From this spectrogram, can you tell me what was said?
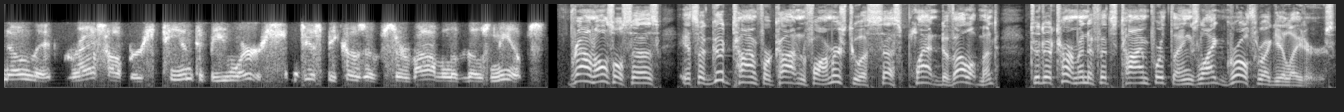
know that grasshoppers tend to be worse just because of survival of those nymphs. Brown also says it's a good time for cotton farmers to assess plant development to determine if it's time for things like growth regulators.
